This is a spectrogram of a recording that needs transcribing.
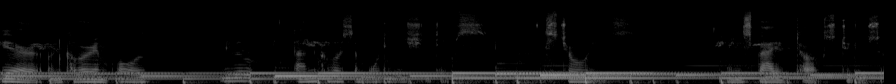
Here on Cover Them All, we will uncover some motivation inspiring talks to do so.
